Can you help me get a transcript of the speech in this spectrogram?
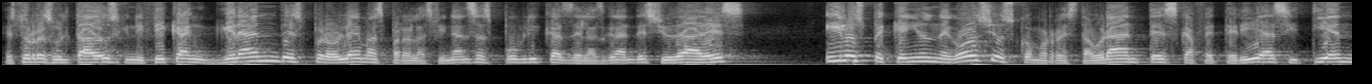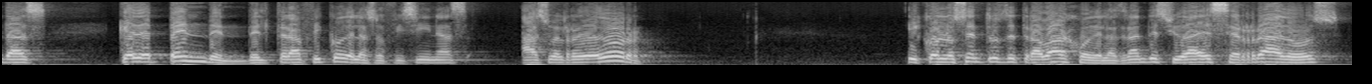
Estos resultados significan grandes problemas para las finanzas públicas de las grandes ciudades y los pequeños negocios como restaurantes, cafeterías y tiendas que dependen del tráfico de las oficinas a su alrededor. Y con los centros de trabajo de las grandes ciudades cerrados,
